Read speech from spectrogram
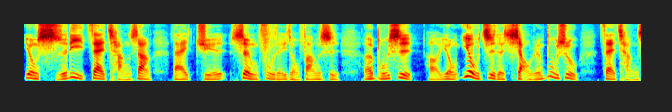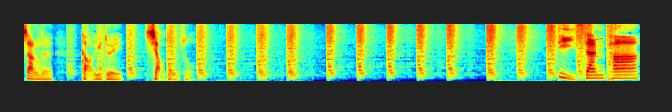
用实力在场上来决胜负的一种方式，而不是啊用幼稚的小人步数在场上呢搞一堆小动作。第三趴，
